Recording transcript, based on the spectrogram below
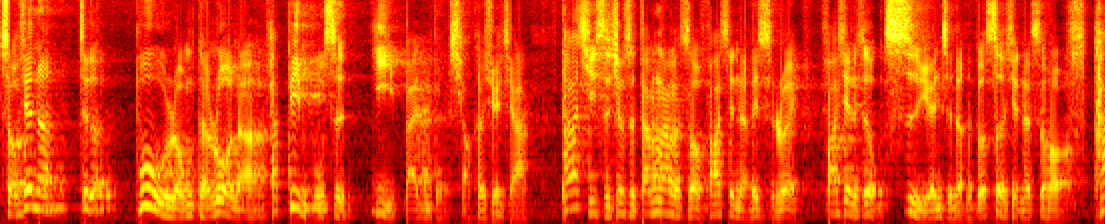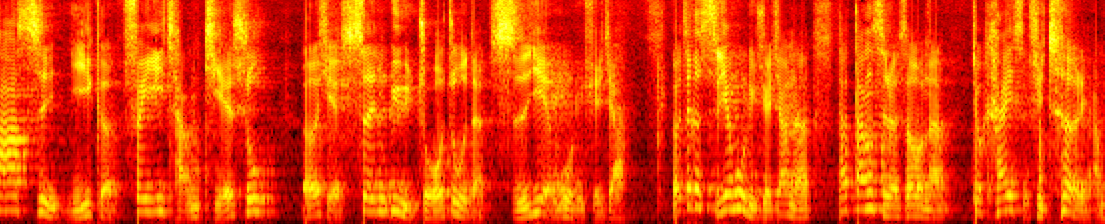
首先呢，这个。布隆德洛呢，他并不是一般的小科学家，他其实就是当那个时候发现了 X 瑞，发现了这种次原子的很多射线的时候，他是一个非常杰出而且声誉卓著的实验物理学家。而这个实验物理学家呢，他当时的时候呢，就开始去测量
